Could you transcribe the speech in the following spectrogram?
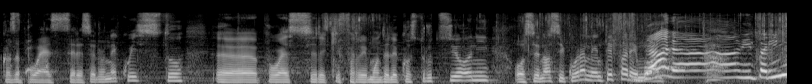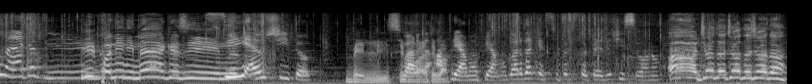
Cosa può essere? Se non è questo, eh, può essere che faremo delle costruzioni o se no sicuramente faremo Tada! Il Panini Magazine! il Panini Magazine! Sì, è uscito. Bellissimo, Guarda, guardate qua. apriamo, apriamo. Guarda che super sorprese ci sono. Ah, Giada, Giada, Giada!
